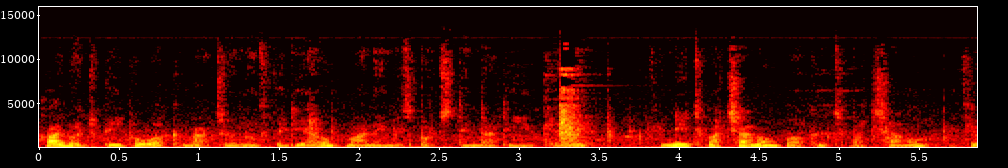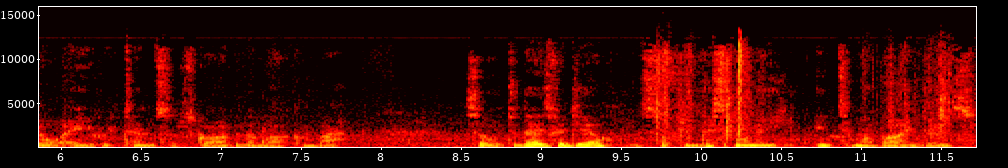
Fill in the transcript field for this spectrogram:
Hi Budget people, welcome back to another video. My name is Budgeting Daddy UK. If you're new to my channel, welcome to my channel. If you're a return subscriber, then welcome back. So in today's video, I'm stuffing this money into my binders.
